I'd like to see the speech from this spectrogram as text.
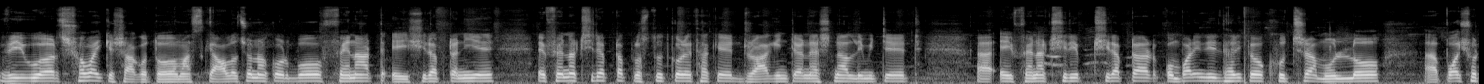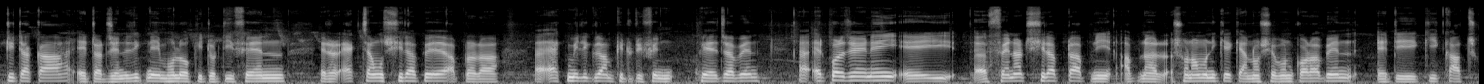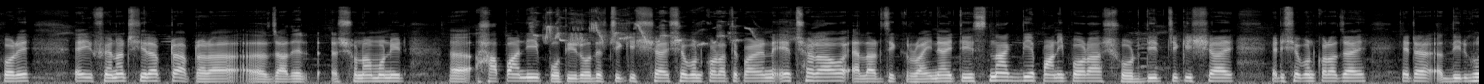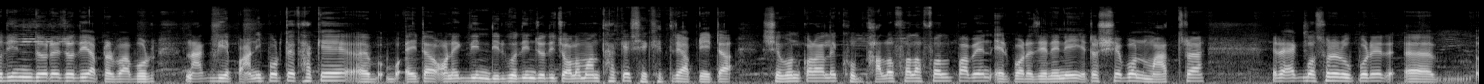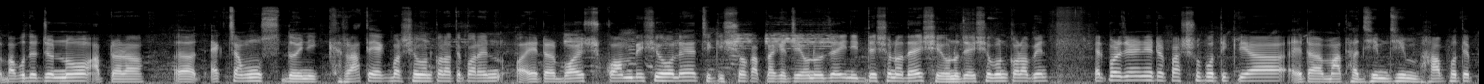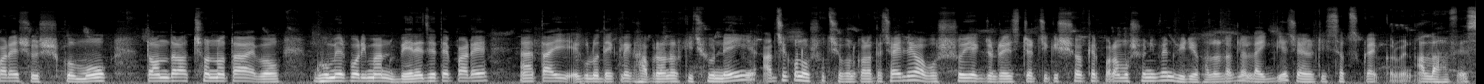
Viewers সবাইকে স্বাগতম। আজকে আলোচনা করব ফেনাট এই সিরাপটা নিয়ে। এই ফেনাট সিরাপটা প্রস্তুত করে থাকে ড্রাগ ইন্টারন্যাশনাল লিমিটেড এই ফেনাট সিরিপ সিরাপটার কোম্পানি নির্ধারিত খুচরা মূল্য পঁয়ষট্টি টাকা। এটার জেনেরিক নেম হলো কিটোটিফেন। এটার এক চামচ সিরাপে আপনারা এক মিলিগ্রাম কিটোটিফেন পেয়ে যাবেন। এরপর জেনে নেই, এই ফেনাট সিরাপটা আপনি আপনার সোনামণিকে কেন সেবন করাবেন? এটি কি কাজ করে? এই ফেনাট সিরাপটা আপনারা যাদের সোনামণির হাঁপানি প্রতিরোধের চিকিৎসায় সেবন করাতে পারেন। এছাড়াও অ্যালার্জিক রাইনাইটিস, নাক দিয়ে পানি পড়া, সর্দির চিকিৎসায় এটি সেবন করা যায়। এটা দীর্ঘদিন ধরে যদি আপনার বাবুর নাক দিয়ে পানি পড়তে থাকে এটা অনেক দিন দীর্ঘদিন যদি চলমান থাকে, সেক্ষেত্রে আপনি এটা সেবন করালে খুব ভালো ফলাফল পাবেন। এরপরে জেনে নেই, এটা সেবন মাত্রা এটা এক বছরের উপরের বাবুদের জন্য আপনারা এক চামচ দৈনিক রাতে একবার সেবন করাতে পারেন। এটার বয়স কম বেশি হলে চিকিৎসক আপনাকে যে অনুযায়ী নির্দেশনা দেয়, সে অনুযায়ী সেবন করাবেন। এরপরে জানেন এটা পার্শ্ব প্রতিক্রিয়া, এটা মাথা ঝিমঝিম ভাব হতে পারে, শুষ্ক মুখ, তন্দ্রাচ্ছন্নতা এবং ঘুমের পরিমাণ বেড়ে যেতে পারে তাই এগুলো দেখলে ঘাবড়ানোর কিছু নেই। আর যে কোনো ওষুধ সেবন করাতে চাইলে অবশ্যই একজন রেজিস্টার্ড চিকিৎসকের পরামর্শ নেবেন। ভিডিও ভালো লাগলে লাইক দিয়ে চ্যানেলটি সাবস্ক্রাইব করবেন। আল্লাহ হাফেজ।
